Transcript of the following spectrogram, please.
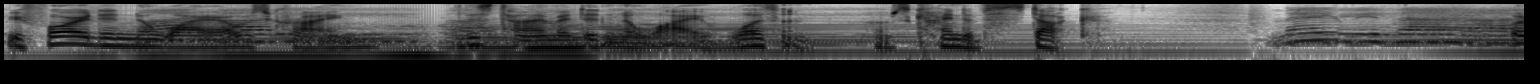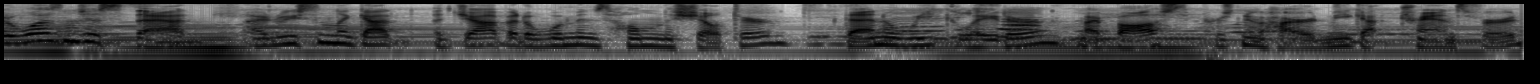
Before I didn't know why I was crying. This time I didn't know why I wasn't. I was kind of stuck. But it wasn't just that. I recently got a job at a women's homeless shelter. Then a week later, my boss, the person who hired me, got transferred.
